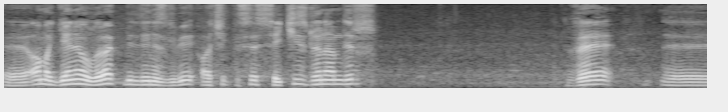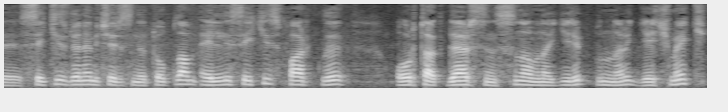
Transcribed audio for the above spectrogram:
Ee, ama genel olarak bildiğiniz gibi açık lise 8 dönemdir. Ve e, 8 dönem içerisinde toplam 58 farklı ortak dersin sınavına girip bunları geçmek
